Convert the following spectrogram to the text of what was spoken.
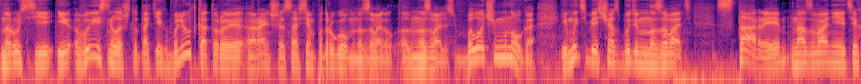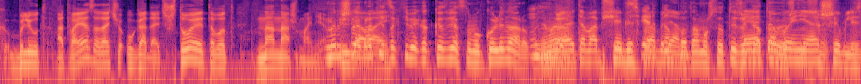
на Руси. И выяснилось, что таких блюд, которые раньше совсем по-другому называли, назывались, было очень много. И мы тебе сейчас будем называть старые названия этих блюд, а твоя задача угадать, что это вот на наш манер. Мы решили Давай. обратиться к тебе как к известному кулинару, Да, понимаешь? это вообще без Экспертом. проблем. Потому что ты же это готовишь. вы не ошиблись.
